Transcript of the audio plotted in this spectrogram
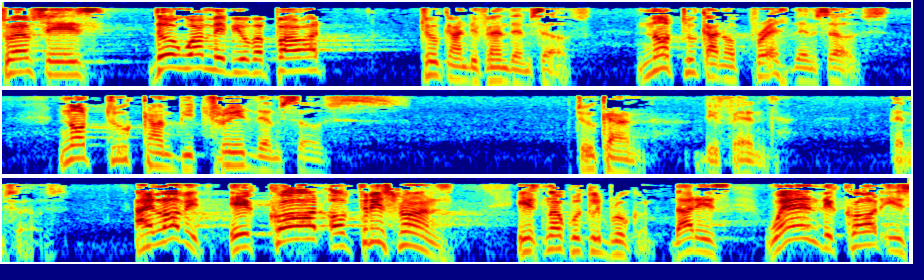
12 says, though one may be overpowered, two can defend themselves. Not two can oppress themselves. Not two can betray themselves. Two can defend themselves. I love it. A cord of three strands is not quickly broken. That is, when the cord is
